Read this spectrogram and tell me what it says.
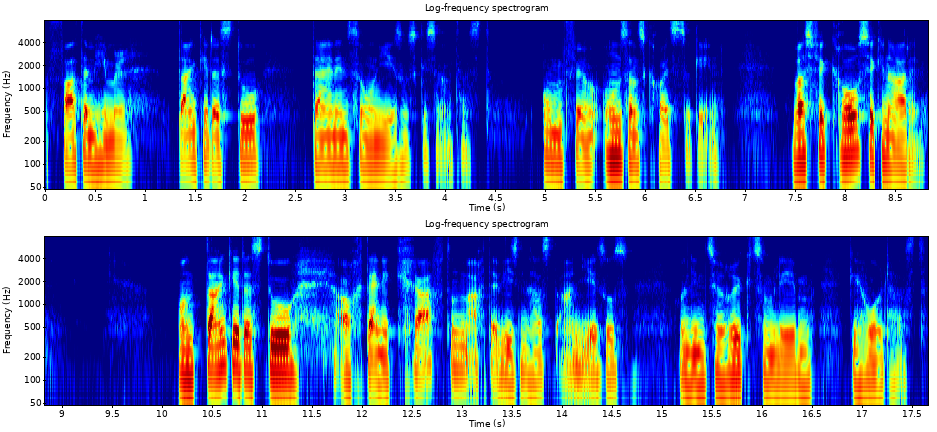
Vater im Himmel, danke, dass du deinen Sohn Jesus gesandt hast, um für uns ans Kreuz zu gehen. Was für große Gnade. Und danke, dass du auch deine Kraft und Macht erwiesen hast an Jesus und ihn zurück zum Leben geholt hast.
